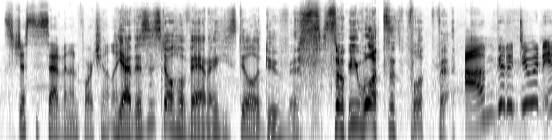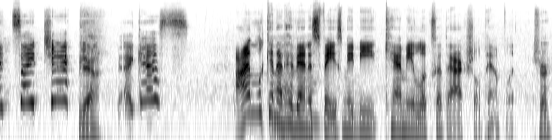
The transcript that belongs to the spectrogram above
It's just a seven, unfortunately. Yeah, this is still Havana. He's still a doofus, so he wants his book back. I'm gonna do an insight check. Yeah, I guess. I'm looking at Havana's face. Maybe Cammy looks at the actual pamphlet. sure.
